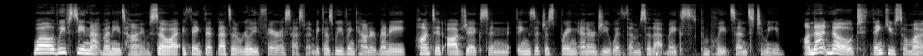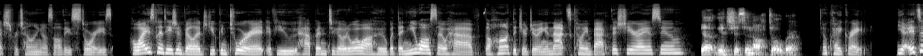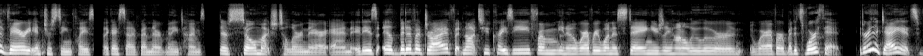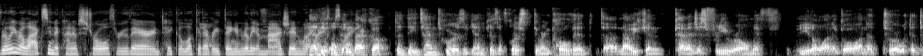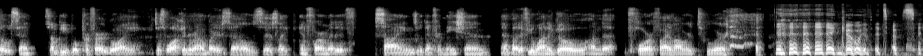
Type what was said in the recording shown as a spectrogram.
Well, we've seen that many times. So I think that that's a really fair assessment because we've encountered many haunted objects and things that just bring energy with them. So that makes complete sense to me. On that note, thank you so much for telling us all these stories. Hawaii's Plantation Village, you can tour it if you happen to go to Oahu, but then you also have the haunt that you're doing, and that's coming back this year, I assume. Yeah, it's just in October. Okay, great. Yeah, it's a very interesting place. Like I said, I've been there many times. There's so much to learn there and it is a bit of a drive but not too crazy from, you know, where everyone is staying, usually Honolulu or wherever, but it's worth it during the day it's really relaxing to kind of stroll through there and take a look at everything and really imagine what yeah they open like. back up the daytime tours again because of course during covid uh, now you can kind of just free roam if you don't want to go on a tour with a docent some people prefer going just walking around by yourselves there's like informative signs with information. But if you want to go on the four or five hour tour, go with a toast.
